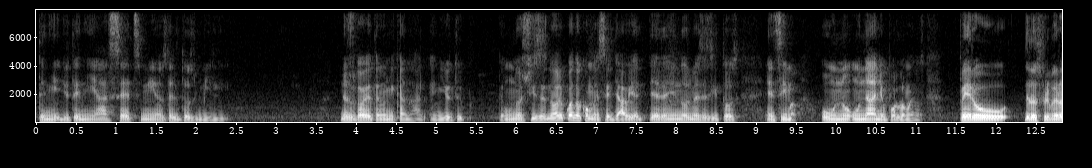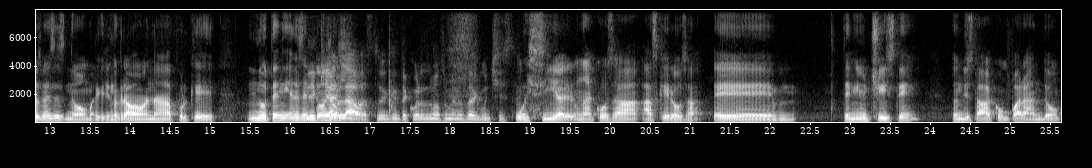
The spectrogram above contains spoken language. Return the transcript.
tenía, yo tenía sets míos del 2000. Yo eso todavía tengo en mi canal, en YouTube. Tengo unos chistes, no cuando comencé, ya, había, ya tenía unos mesecitos encima, uno, un año por lo menos. Pero de los primeros meses, no, marica, yo no grababa nada porque no tenía, en ese ¿Y ¿De entonces... qué hablabas? ¿Tú te acuerdas más o menos de algún chiste? Uy, sí, una cosa asquerosa. Eh, tenía un chiste donde estaba comparando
